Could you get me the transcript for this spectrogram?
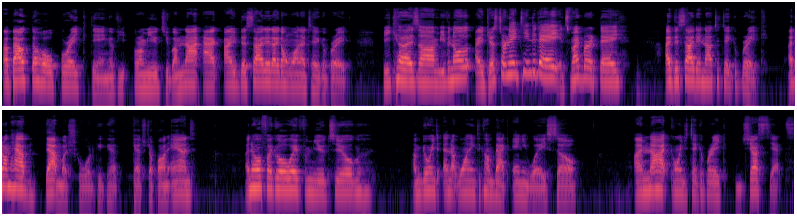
about the whole break thing of from YouTube. I'm not. I've decided I don't want to take a break because um, even though I just turned 18 today, it's my birthday. I've decided not to take a break. I don't have that much schoolwork to get catch up on, and I know if I go away from YouTube, I'm going to end up wanting to come back anyway. So I'm not going to take a break just yet.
